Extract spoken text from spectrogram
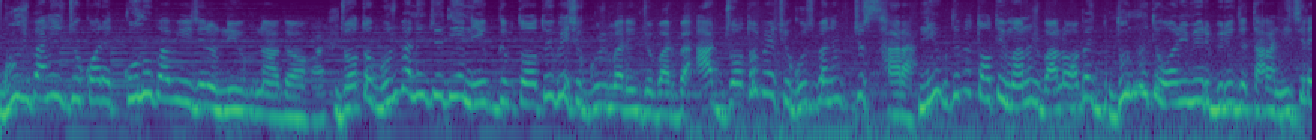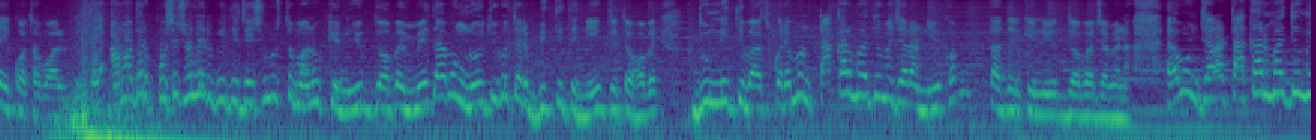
ঘুষ বাণিজ্য করে কোনোভাবেই যেন নিয়োগ না দেওয়া হয়। যত ঘুষ বাণিজ্য দিয়ে নিয়োগ দেবে, ততই বেশি ঘুষ বাণিজ্য বাড়বে। আর যত বেশি ঘুষ বাণিজ্য সারা নিয়োগ দেবে, ততই মানুষ ভালো হবে। দুর্নীতি অনিমের বিরুদ্ধে তারা নিজেরাই কথা বলবে। তাই আমাদের প্রশাসনের বিরুদ্ধে যে সমস্ত মানুষকে নিয়োগ দেওয়া হবে, মেধা এবং নৈতিকতার ভিত্তিতে নিয়োগ দিতে হবে। দুর্নীতিবাজ করে এবং টাকার মাধ্যমে যারা নিয়োগ হবে, তাদেরকে নিয়োগ দেওয়া যাবে না। এবং যারা টাকার মাধ্যমে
